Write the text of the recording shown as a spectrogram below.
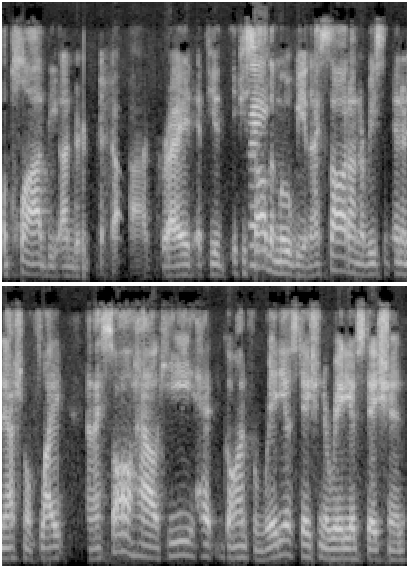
applaud the underdog, right? If you if you saw the movie, and I saw it on a recent international flight, and I saw how he had gone from radio station to radio station.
